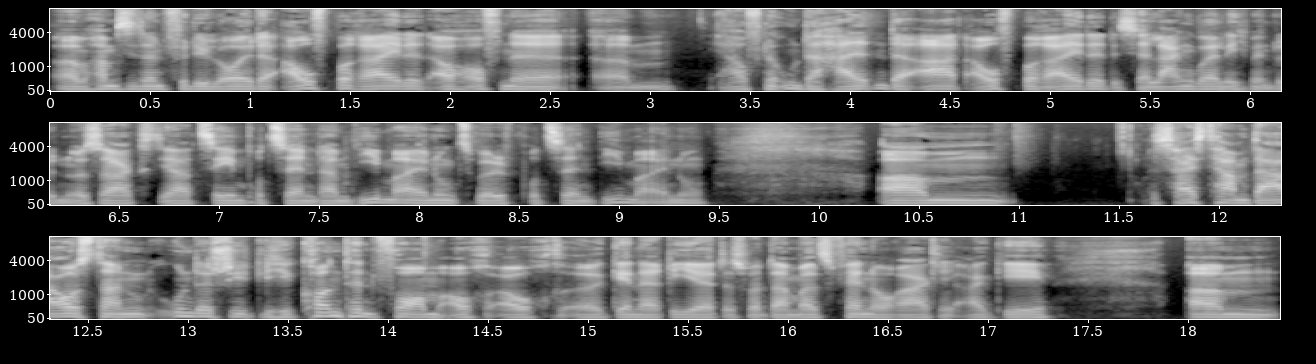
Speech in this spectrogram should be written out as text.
ähm, haben sie dann für die Leute aufbereitet, auch auf eine, ähm, ja, auf eine unterhaltende Art aufbereitet. Ist ja langweilig, wenn du nur sagst, ja, zehn Prozent haben die Meinung, zwölf Prozent die Meinung. Ähm, das heißt, haben daraus dann unterschiedliche Contentformen auch, auch äh, generiert. Das war damals Fanorakel AG. Ähm,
